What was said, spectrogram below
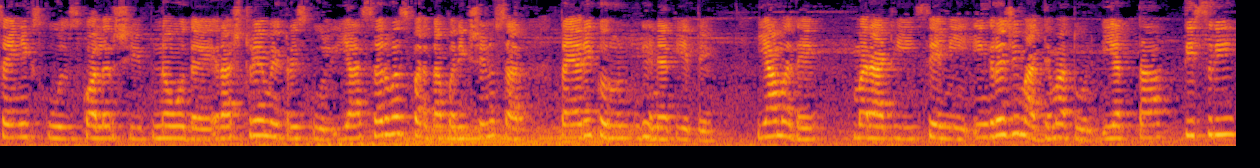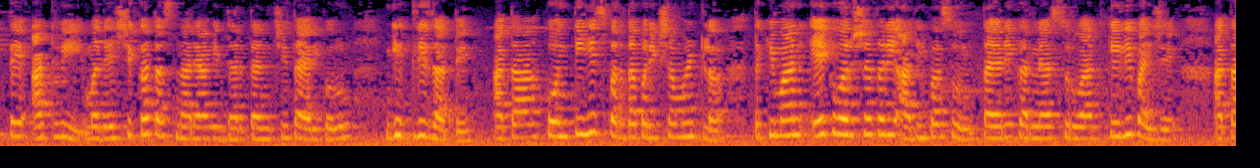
सैनिक स्कूल स्कॉलरशिप नवोदय राष्ट्रीय मिलिटरी स्कूल या सर्व स्पर्धा परीक्षेनुसार तयारी करून घेण्यात येते. यामध्ये मराठी सेमी इंग्रजी माध्यमातून इयत्ता तिसरी ते आठवी मध्ये शिकत असणाऱ्या विद्यार्थ्यांची तयारी करून घेतली जाते. आता कोणतीही स्पर्धा परीक्षा म्हटलं तर किमान एक वर्ष तरी आधीपासून तयारी करण्यास सुरुवात केली पाहिजे. आता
